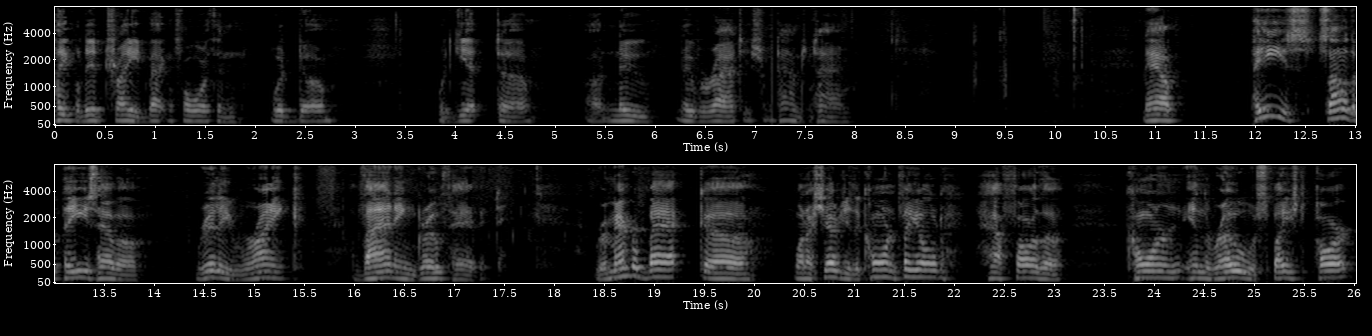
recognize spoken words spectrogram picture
people did trade back and forth and would uh, would get uh, uh, new new varieties from time to time. Now, peas, some of the peas have a really rank vining growth habit. Remember back uh, when I showed you the cornfield, how far the corn in the row was spaced apart?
